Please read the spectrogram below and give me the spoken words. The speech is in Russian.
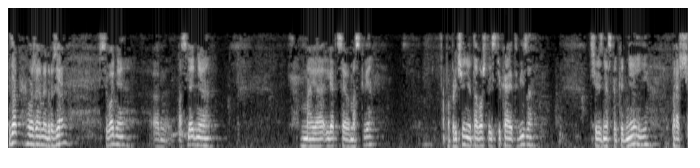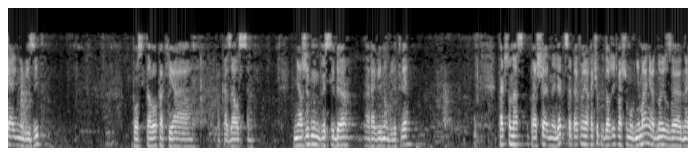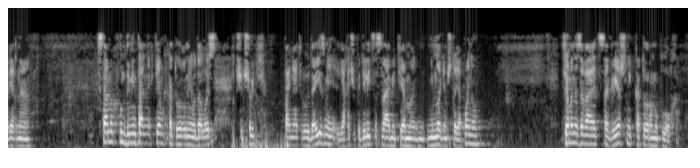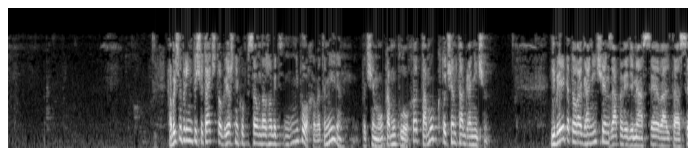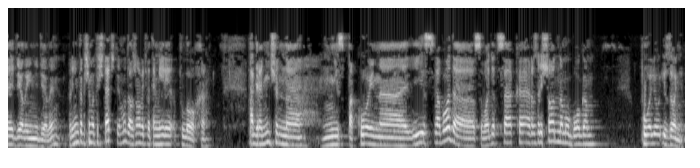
Итак, уважаемые друзья, сегодня э, последняя моя лекция в Москве по причине того, что истекает виза через несколько дней и прощальный визит после того, как я оказался неожиданным для себя раввином в Литве. Так что у нас прощальная лекция, поэтому я хочу предложить вашему вниманию одну из, э, наверное, самых фундаментальных тем, которые мне удалось чуть-чуть понять в иудаизме. Я хочу поделиться с вами тем немногим, что я понял. Тема называется «Грешник, которому плохо». Обычно принято считать, что грешнику в целом должно быть неплохо в этом мире. Почему? Кому плохо? Тому, кто чем-то ограничен. Еврей, который ограничен заповедями Асе, Вальта Асе, делай и не делай, принято почему-то считать, что ему должно быть в этом мире плохо ограниченно, неспокойно, и свобода сводится к разрешенному Богом полю и зоне.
